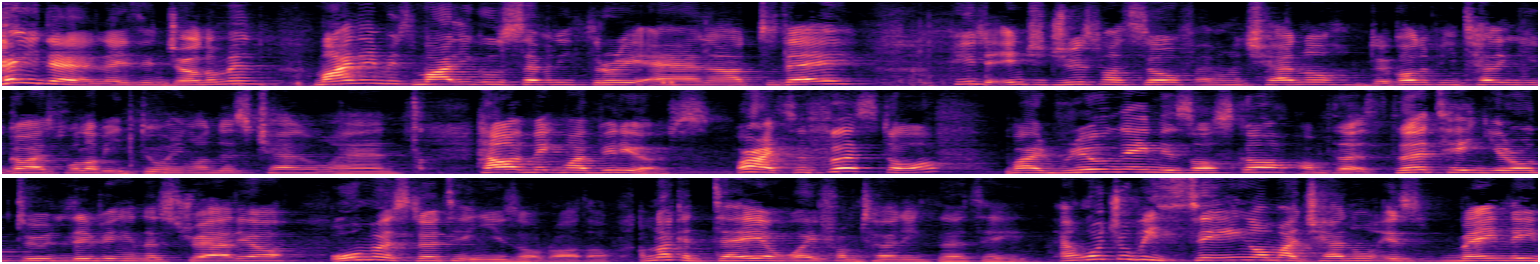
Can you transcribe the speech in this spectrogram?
Hey there, ladies and gentlemen. My name is MightyGoose73 and uh, today I need to introduce myself and my channel. I'm to be telling you guys what I'll be doing on this channel and how I make my videos. Alright, so first off, my real name is Oscar. I'm the 13 year old dude living in Australia. Almost 13 years old rather. I'm like a day away from turning 13. And what you'll be seeing on my channel is mainly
